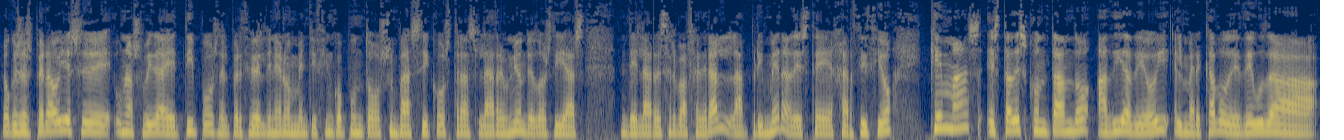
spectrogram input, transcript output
Lo que se espera hoy es eh, una subida de tipos del precio del dinero en 25 puntos básicos tras la reunión de dos días de la Reserva Federal, la primera de este ejercicio. ¿Qué más está descontando a día de hoy el mercado de deuda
